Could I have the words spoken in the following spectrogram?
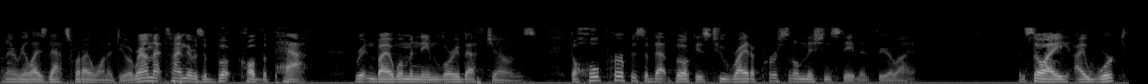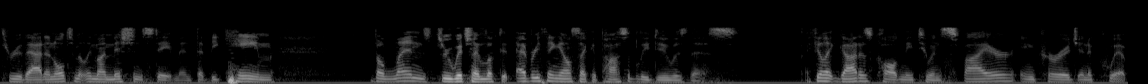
And I realized that's what I want to do. Around that time, there was a book called The Path, written by a woman named Laurie Beth Jones. The whole purpose of that book is to write a personal mission statement for your life. And so I, I worked through that, and ultimately my mission statement that became the lens through which I looked at everything else I could possibly do was this. I feel like God has called me to inspire, encourage, and equip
